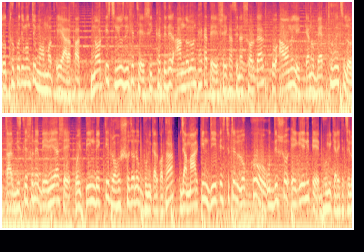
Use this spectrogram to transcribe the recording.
তথ্য প্রতিমন্ত্রী Mohammad A Arafat. North East News লিখেছে, শিক্ষার্থীদের আন্দোলন ঠেকাতে শেখ হাসিনার সরকার ও আওয়ামী লীগ কেন ব্যর্থ হয়েছিল তার বিশ্লেষণে বেরিয়ে আসে ওই তিন ব্যক্তির রহস্যজনক ভূমিকার কথা, যা মার্কিন ডিপ স্টেটের লক্ষ্য ও উদ্দেশ্য এগিয়ে নিতে ভূমিকা রেখেছিল।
